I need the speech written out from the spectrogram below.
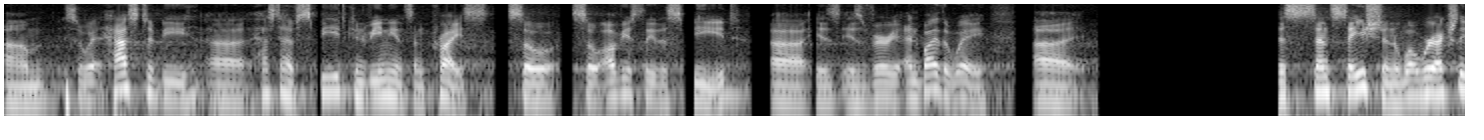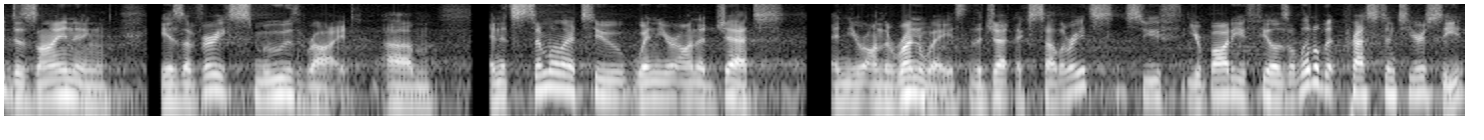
Um, so it has to be uh, has to have speed, convenience, and price. So so obviously the speed uh, is is very. And by the way, uh, this sensation, what we're actually designing is a very smooth ride. Um, and it's similar to when you're on a jet and you're on the runway. So the jet accelerates, so you your body feels a little bit pressed into your seat.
